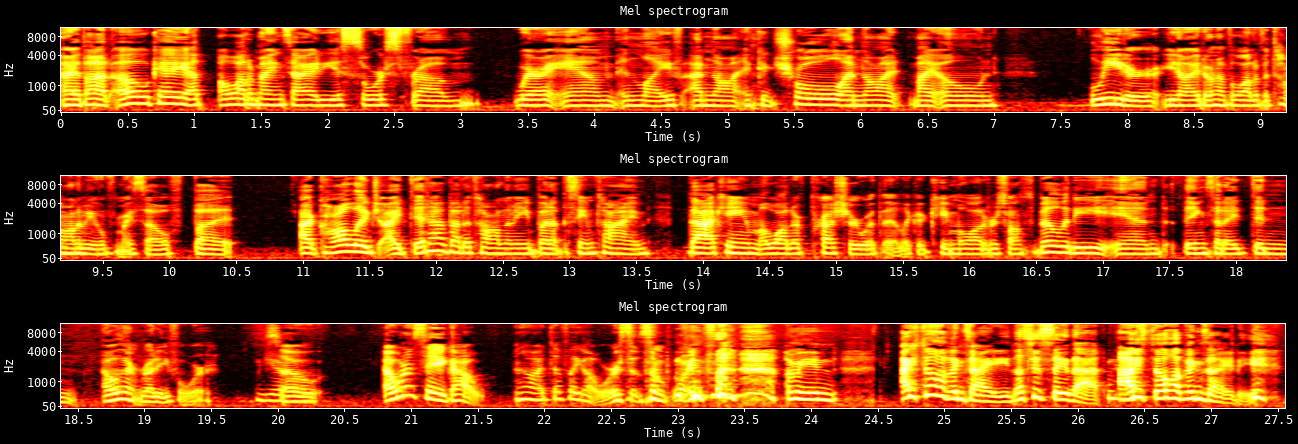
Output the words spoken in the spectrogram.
I thought, oh, okay, a, a lot of my anxiety is sourced from where I am in life. I'm not in control, I'm not my own leader. You know, I don't have a lot of autonomy mm-hmm. over myself. But at college, I did have that autonomy, but at the same time, that came a lot of pressure with it. Like, it came a lot of responsibility and things that I didn't, I wasn't ready for. Yeah. So I wouldn't say it got, no, it definitely got worse at some points. I mean, I still have anxiety. Let's just say that. Mm-hmm. I still have anxiety.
